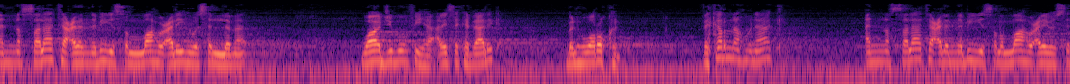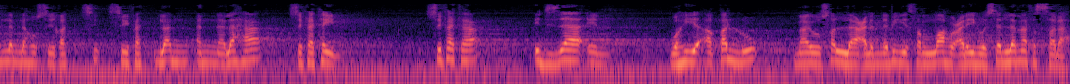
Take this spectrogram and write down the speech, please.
أن الصلاة على النبي صلى الله عليه وسلم واجب فيها أليس كذلك؟ بل هو ركن ذكرنا هناك أن الصلاة على النبي صلى الله عليه وسلم له صيغة صفة أن لها صفتين. صفة إجزاء وهي أقل ما يصلى على النبي صلى الله عليه وسلم في الصلاة.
